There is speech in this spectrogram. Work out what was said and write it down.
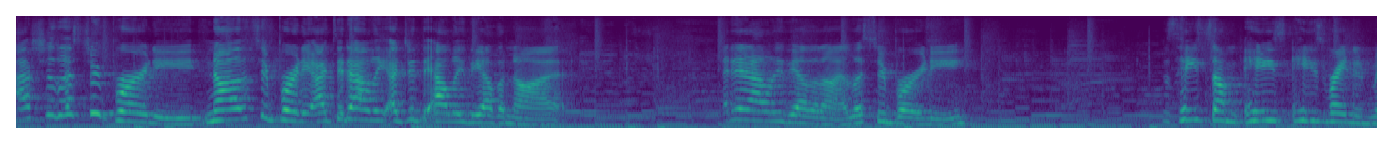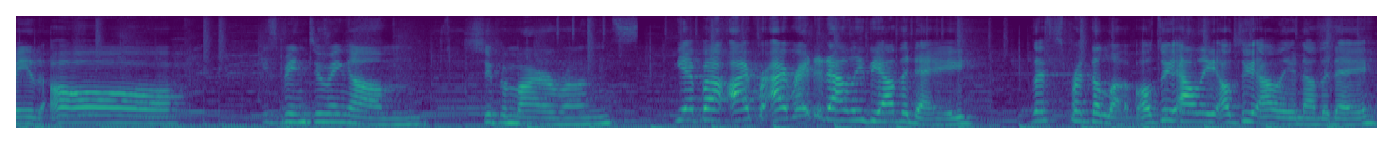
Actually, let's do Brody. No, let's do Brody. I did Ali. I did the Ali the other night. I did Ali the other night. Let's do Brody. Cause he's um he's he's rated me. Oh, he's been doing um Super Mario runs. Yeah, but I I rated Ali the other day. Let's spread the love. I'll do Ali. I'll do Ali another day.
